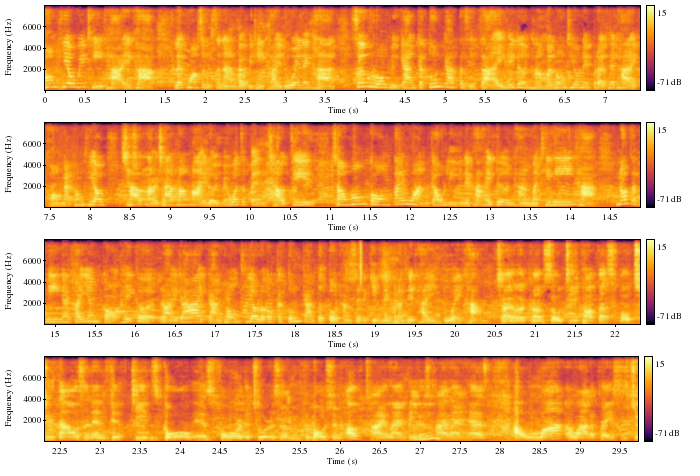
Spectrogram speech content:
ท่องเที่ยววิถีไทยค่ะ และความสนุกสนานแบบวิถีไทยด้วยนะคะ ซึ่งรวมถึงการกระตุ้นการตัดสินใจ ให้เดินทางมาท่องเที่ยวในประเทศไทยของนักท่องเที่ยวชาวต่างชาติมากมายเลย ไม่ว่าจะเป็นชาวจีน ชาวฮ่องกงไต้หวันเกาหลีนะคะ ให้เดินทางมาที่นี่ค่ะ นอกจากนี้นะคะยังก่อให้เกิดรายได้การท่องเที่ยวแล้วก็กระตุ้นการเติบโตทางเศรษฐกิจในประเทศไทยอีกด้วยค่ะ ใช่แล้วครับ so T-POP Festival 2015's goal is for the tourism promotion of Thailand because Thailand has a lot a lot of places to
